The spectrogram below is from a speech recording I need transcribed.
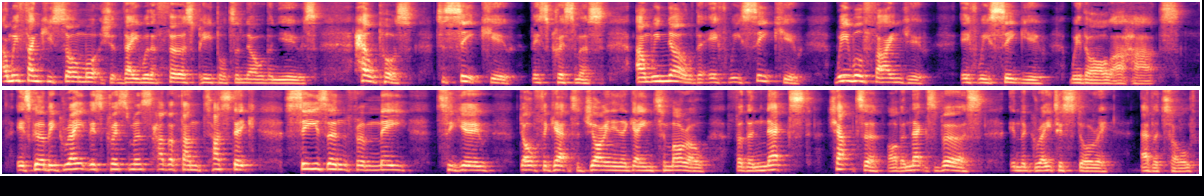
And we thank you so much that they were the first people to know the news. Help us to seek you this Christmas And we know that if we seek you, we will find you if we seek you with all our hearts. It's going to be great this Christmas. Have a fantastic season from me to you. Don't forget to join in again tomorrow for the next chapter or the next verse in the greatest story ever told.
